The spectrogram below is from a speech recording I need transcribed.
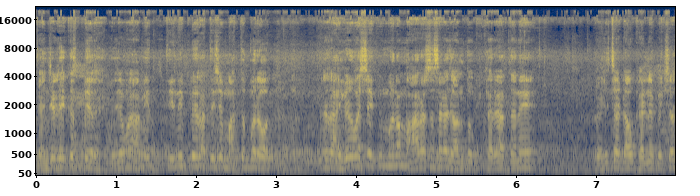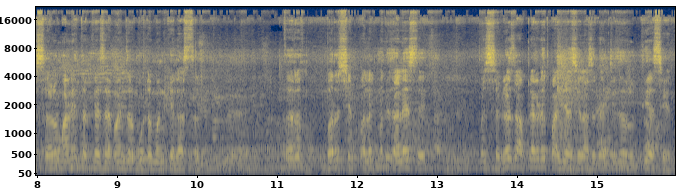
त्यांच्याकडे एकच प्लेअर आहे. त्याच्यामुळे आम्ही तिन्ही प्लेअर अतिशय मातब्बर आहोत. आणि रायगडवासी किंवा महाराष्ट्र सगळा जाणतो की खऱ्या अर्थाने रडीचा डाव खेळण्यापेक्षा सरळमाने तटकरे साहेबांनी जर मोठं मन केलं असतं तर बरेचसे पालकमध्ये झाले असते. पण सगळंच आपल्याकडे पाहिजे असेल असं त्यांची जर वृत्ती असेल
